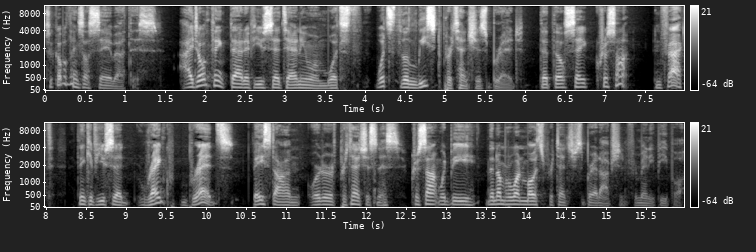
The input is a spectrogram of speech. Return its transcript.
So, a couple things I'll say about this. I don't think that if you said to anyone, what's, what's the least pretentious bread, that they'll say croissant. In fact, I think if you said rank breads based on order of pretentiousness, croissant would be the number one most pretentious bread option for many people.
